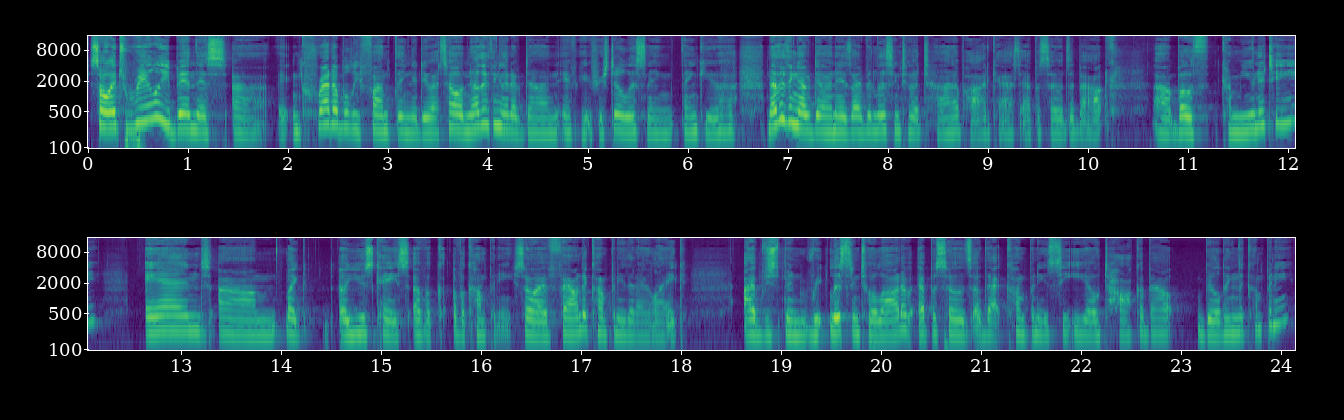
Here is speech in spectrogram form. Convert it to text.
So it's really been this uh, incredibly fun thing to do. I tell another thing that I've done, if, if you're still listening, thank you. Another thing I've done is I've been listening to a ton of podcast episodes about uh, both community and um, like a use case of a, of a company. So I've found a company that I like. I've just been re- listening to a lot of episodes of that company's CEO talk about building the company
